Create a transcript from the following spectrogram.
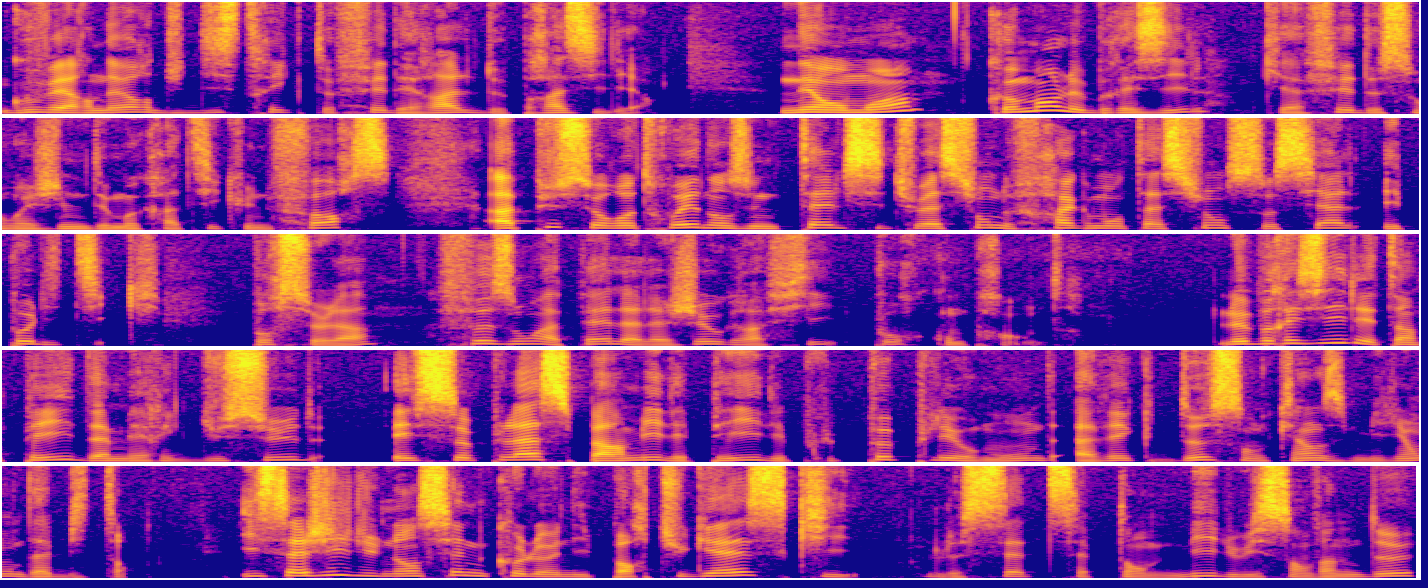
gouverneur du district fédéral de Brasilia. Néanmoins, comment le Brésil, qui a fait de son régime démocratique une force, a pu se retrouver dans une telle situation de fragmentation sociale et politique? Pour cela, faisons appel à la géographie pour comprendre. Le Brésil est un pays d'Amérique du Sud et se place parmi les pays les plus peuplés au monde avec 215 millions d'habitants. Il s'agit d'une ancienne colonie portugaise qui, le 7 septembre 1822,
